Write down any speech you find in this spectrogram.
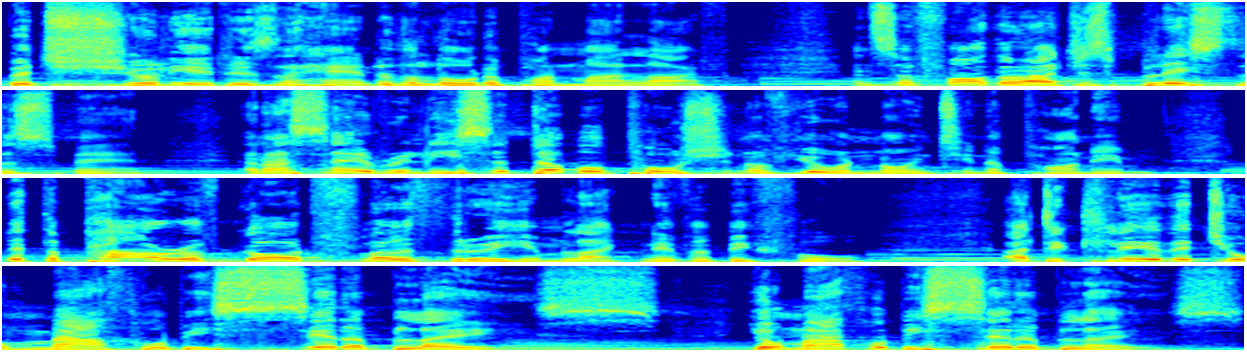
but surely it is the hand of the Lord upon my life. And so, Father, I just bless this man. And I say, release a double portion of your anointing upon him. Let the power of God flow through him like never before. I declare that your mouth will be set ablaze. Your mouth will be set ablaze.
